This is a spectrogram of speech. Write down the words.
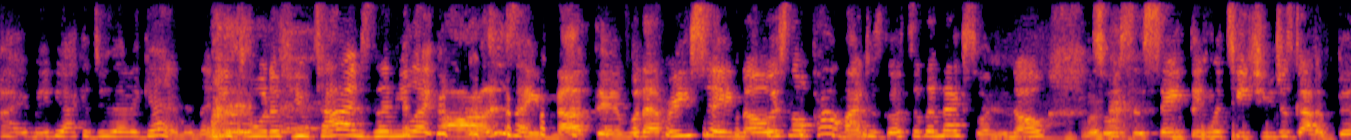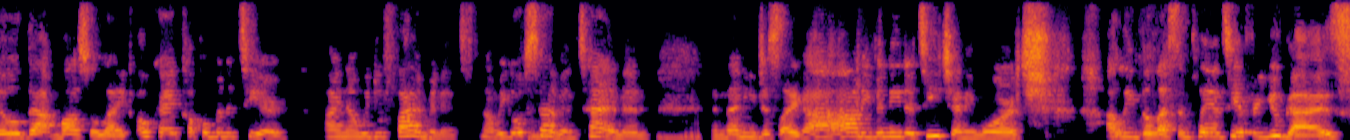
all right, maybe I could do that again. And then you do it a few times, and then you're like, oh, this ain't nothing. Whatever you say, no, it's no problem. I just go to the next one, you know? So it's the same thing with teaching. You just got to build that muscle. Like, okay, a couple minutes here. All right, now we do five minutes. Now we go mm-hmm. seven, ten, and mm-hmm. and then you just like, ah, I don't even need to teach anymore. I'll leave the lesson plans here for you guys.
